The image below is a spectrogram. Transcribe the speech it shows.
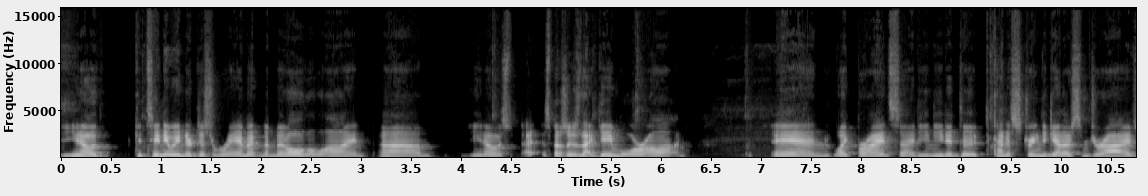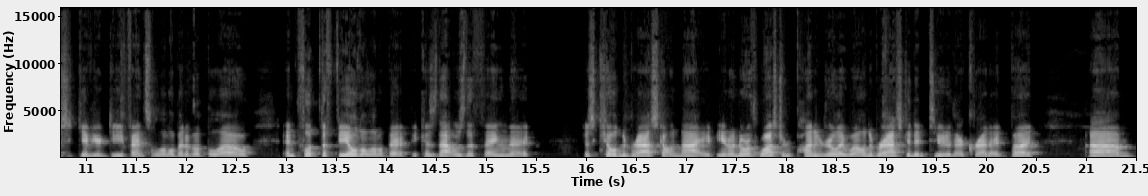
you know, continuing to just ram it in the middle of the line, um, you know, especially as that game wore on. And like Brian said, you needed to kind of string together some drives, give your defense a little bit of a blow, and flip the field a little bit because that was the thing that just killed Nebraska all night. You know, Northwestern punted really well. Nebraska did too, to their credit, but um,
